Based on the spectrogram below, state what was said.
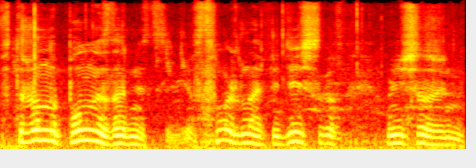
В сторону полной задницы и, возможно, физического уничтожения.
